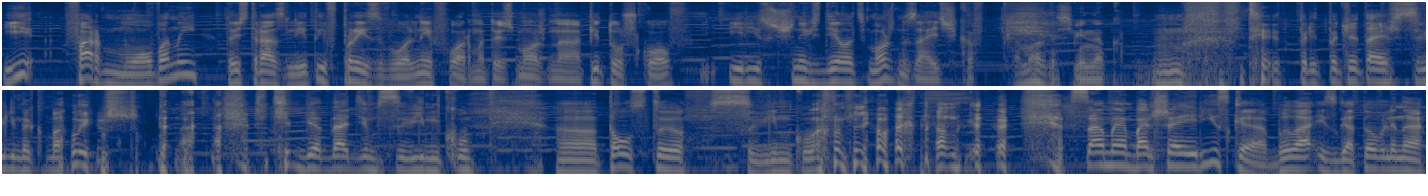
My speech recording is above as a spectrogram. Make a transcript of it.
и формованный, то есть разлитый в произвольные формы. То есть можно петушков ирисочных сделать, можно зайчиков. А можно свинок. Ты предпочитаешь свинок, малыш? Тебе дадим свинку. Э, Толстую свинку для вахтанга. Самая большая ириска была изготовлена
